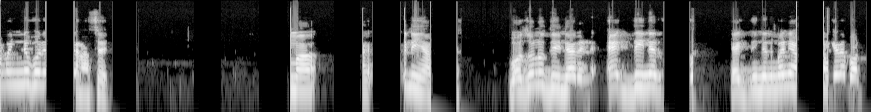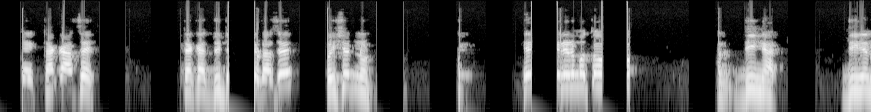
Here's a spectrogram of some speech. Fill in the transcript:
সামান্য আছে। মা নিয়ে আসে। ওজন দিনের, এক দিনের মানে এক টাকা আছে। টাকা আছে, পয়সার নোট। মতো দিনার। দিনের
